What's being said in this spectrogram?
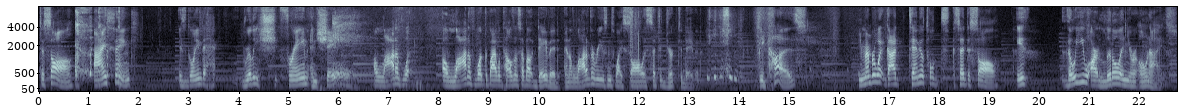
to Saul, I think, is going to ha- really sh- frame and shape a lot of what a lot of what the Bible tells us about David and a lot of the reasons why Saul is such a jerk to David. because you remember what God Samuel told said to Saul is though you are little in your own eyes,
